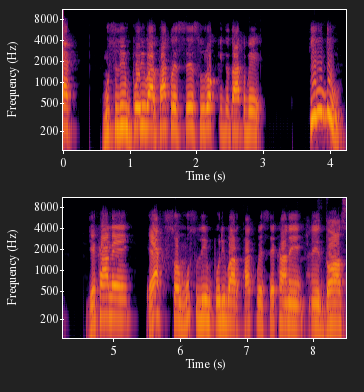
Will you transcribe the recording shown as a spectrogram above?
এক মুসলিম পরিবার থাকলে সে সুরক্ষিত থাকবে। কিন্তু যেখানে একশো মুসলিম পরিবার থাকবে সেখানে। দশ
